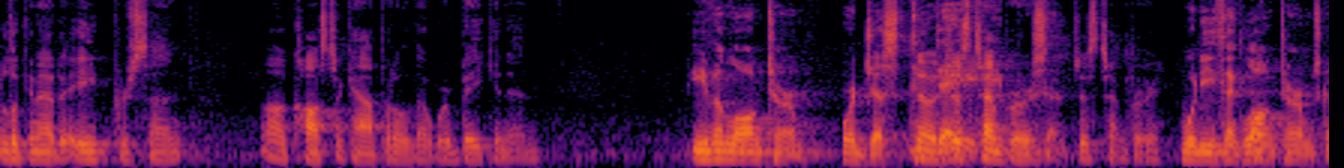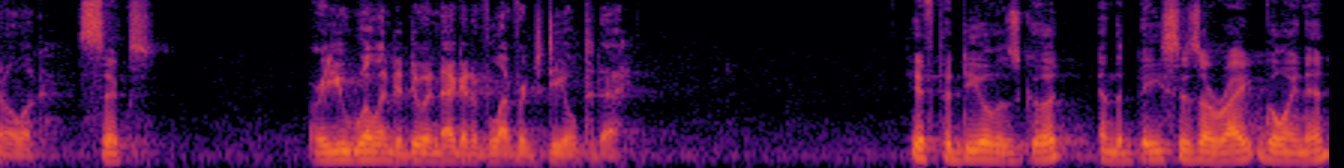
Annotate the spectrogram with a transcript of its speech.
looking at 8% uh, cost of capital that we're baking in. Even long term? or just No, today? just temporary, 8%? just temporary. What do you think long-term is going to look? Six. Are you willing to do a negative leverage deal today? If the deal is good and the bases are right going in,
